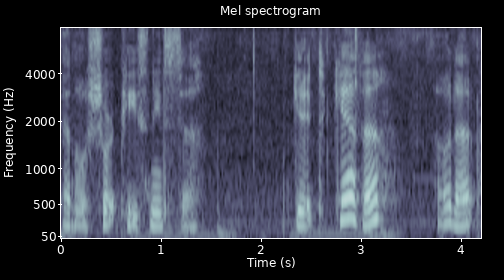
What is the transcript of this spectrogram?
That little short piece needs to get it together. Hold up.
